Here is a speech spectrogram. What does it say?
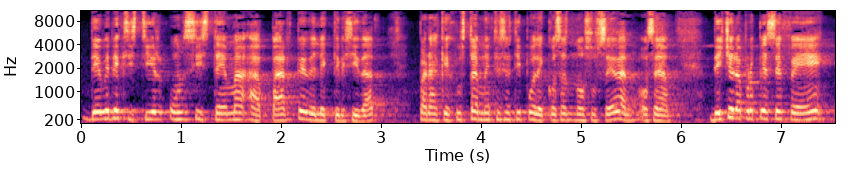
debe de existir un sistema aparte de electricidad para que justamente ese tipo de cosas no sucedan. O sea, de hecho la propia CFE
